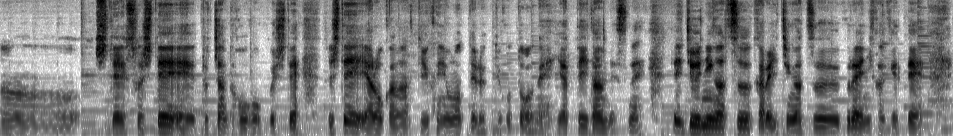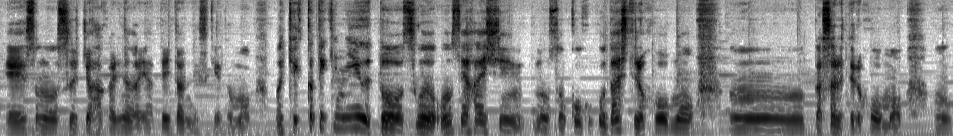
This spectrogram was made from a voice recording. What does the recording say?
うん、して、そして、えっ、ー、と、ちゃんと報告して、そしてやろうかなっていうふうに思ってるっていうことをね、やっていたんですね。で、12月から1月ぐらいにかけて、えー、その数値を測りながらやっていたんですけれども、まあ、結果的に言うと、すごい音声配信のその広告を出してる方も、うーん、出されてる方も、うん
